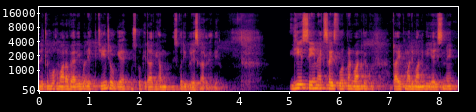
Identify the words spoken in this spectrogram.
लेकिन वो हमारा वेरिएबल एक चेंज हो गया है, उसको फिर आगे हम इसको रिप्लेस कर लेंगे। ये same exercise four point one का टाइप हमारी बन गई है इसमें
